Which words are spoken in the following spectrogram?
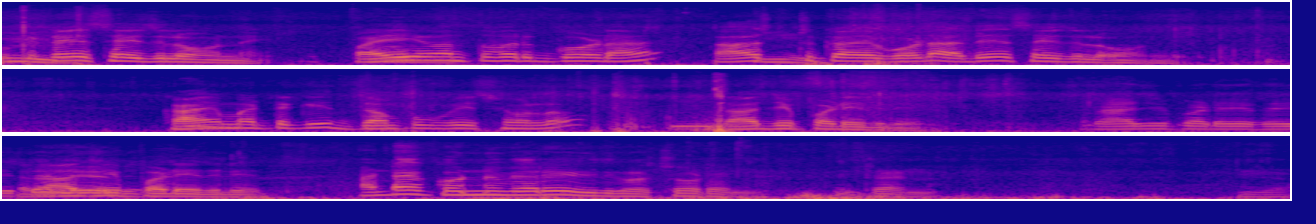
ఒకటే సైజులో ఉన్నాయి. పై అంత వరకు కూడా లాస్ట్ కాయ కూడా అదే సైజులో ఉంది. కాయ మట్టికి జంపు విషయంలో రాజీ పడేది లేదు. రాజీ పడేది రాజీ. పడేది లేదు. అంటే కొన్ని వేరే ఇదిగో చూడండి ఇదిగో.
